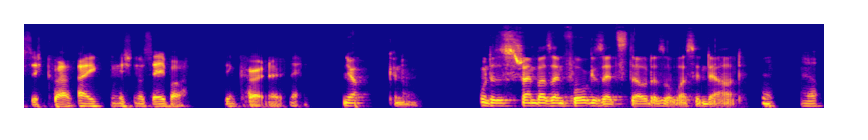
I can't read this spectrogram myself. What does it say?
sich quasi eigentlich nur selber den Colonel nennt. Ja, genau. Und das ist scheinbar sein Vorgesetzter oder sowas in der Art. Der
